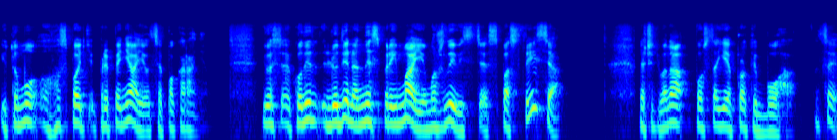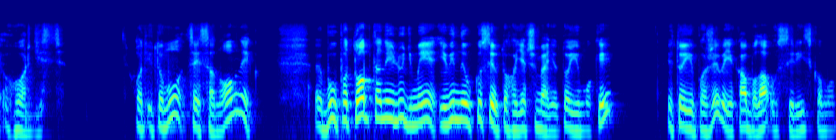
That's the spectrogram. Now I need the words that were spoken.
і тому Господь припиняє це покарання. І ось е, коли людина не сприймає можливість е, спастися, значить вона повстає проти Бога. Це гордість. От і тому цей сановник е, був потоптаний людьми, і він не вкусив того ячменю, тої муки і тої поживи, яка була у сирійському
